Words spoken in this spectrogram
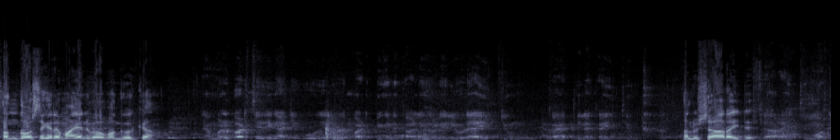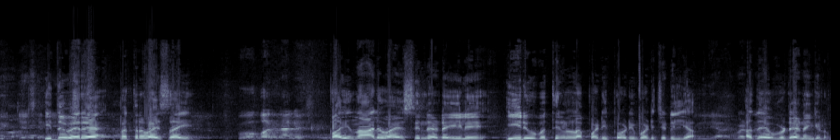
സന്തോഷകരമായ അനുഭവം പങ്കുവെക്കുക. നല്ല ഉഷാറായിട്ട്. ഇതുവരെ ഇപ്പം എത്ര വയസ്സായി? പതിനാല് വയസ്സിന്റെ ഇടയിൽ ഈ രൂപത്തിലുള്ള പഠിപ്പടി പഠിച്ചിട്ടില്ല. അത് എവിടെയാണെങ്കിലും.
